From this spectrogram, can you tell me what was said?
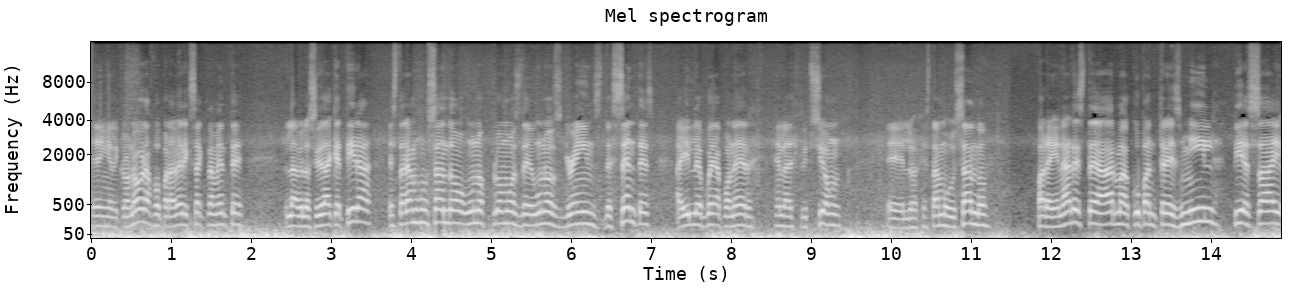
en el cronógrafo para ver exactamente la velocidad que tira. Estaremos usando unos plomos de unos grains decentes. Ahí les voy a poner en la descripción eh, los que estamos usando. Para llenar esta arma ocupan 3000 psi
